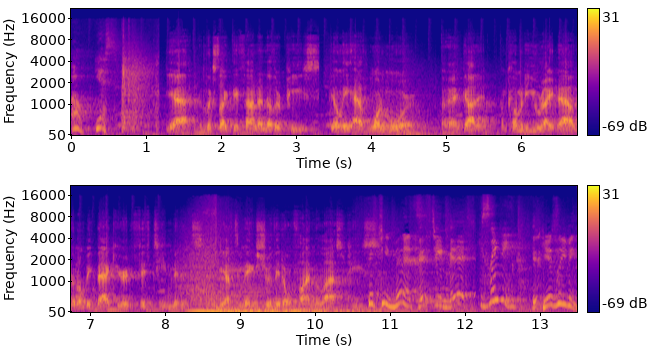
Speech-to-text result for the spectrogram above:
Oh, yes. Yeah, it looks like they found another piece. They only have one more. Alright, got it. I'm coming to you right now, then I'll be back here in 15 minutes. You have to make sure they don't find the last piece. 15 minutes. 15 minutes? He's leaving. He is leaving.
